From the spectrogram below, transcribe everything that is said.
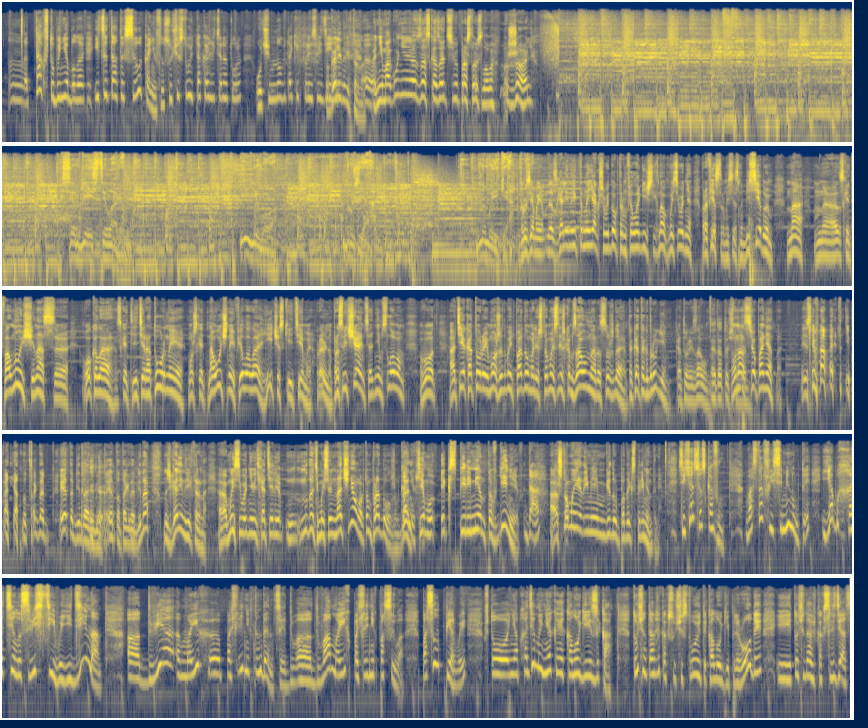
так, чтобы не было и цитат, и ссылок, конечно, существует такая литература. Очень много таких произведений. Галина Викторовна, Э, не могу не за- сказать простое слово. Жаль. Сергей Стилавин и его друзья. Друзья мои, с Галиной Викторовной Якушевой, доктором филологических наук, мы сегодня, профессором, естественно, беседуем на, э, так сказать, волнующие нас э, около, так сказать, литературные, можно сказать, научные, филологические темы. Правильно? Просвещаемся одним словом. Вот. А те, которые, может быть, подумали, что мы слишком заумно рассуждаем, так это к другим, которые заумны. Это точно. У нас да. все понятно. Если вам это непонятно, тогда это беда, ребята. Это тогда беда. Значит, Галина Викторовна, а, мы сегодня ведь хотели... Ну, давайте мы сегодня начнем, а потом продолжим. да, Конечно. тему экспериментов гениев. Да. А что мы имеем в виду под экспериментами? Сейчас все скажу. В оставшиеся минуты я бы хотела свести воедино э, две моих э, последних тенденции, два, два моих последних посыла. Посыл первый, что необходима некая экология языка. Точно так же, как существует экология природы, и точно так же, как следят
